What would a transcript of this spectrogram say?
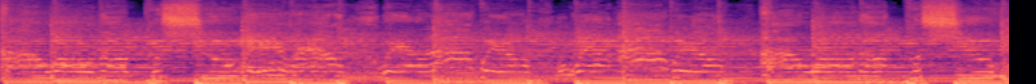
I wanna push you. Well,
